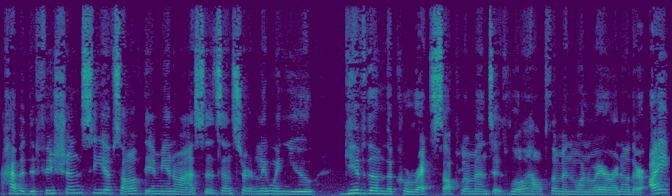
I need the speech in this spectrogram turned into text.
have a deficiency of some of the amino acids and certainly when you give them the correct supplement it will help them in one way or another. I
